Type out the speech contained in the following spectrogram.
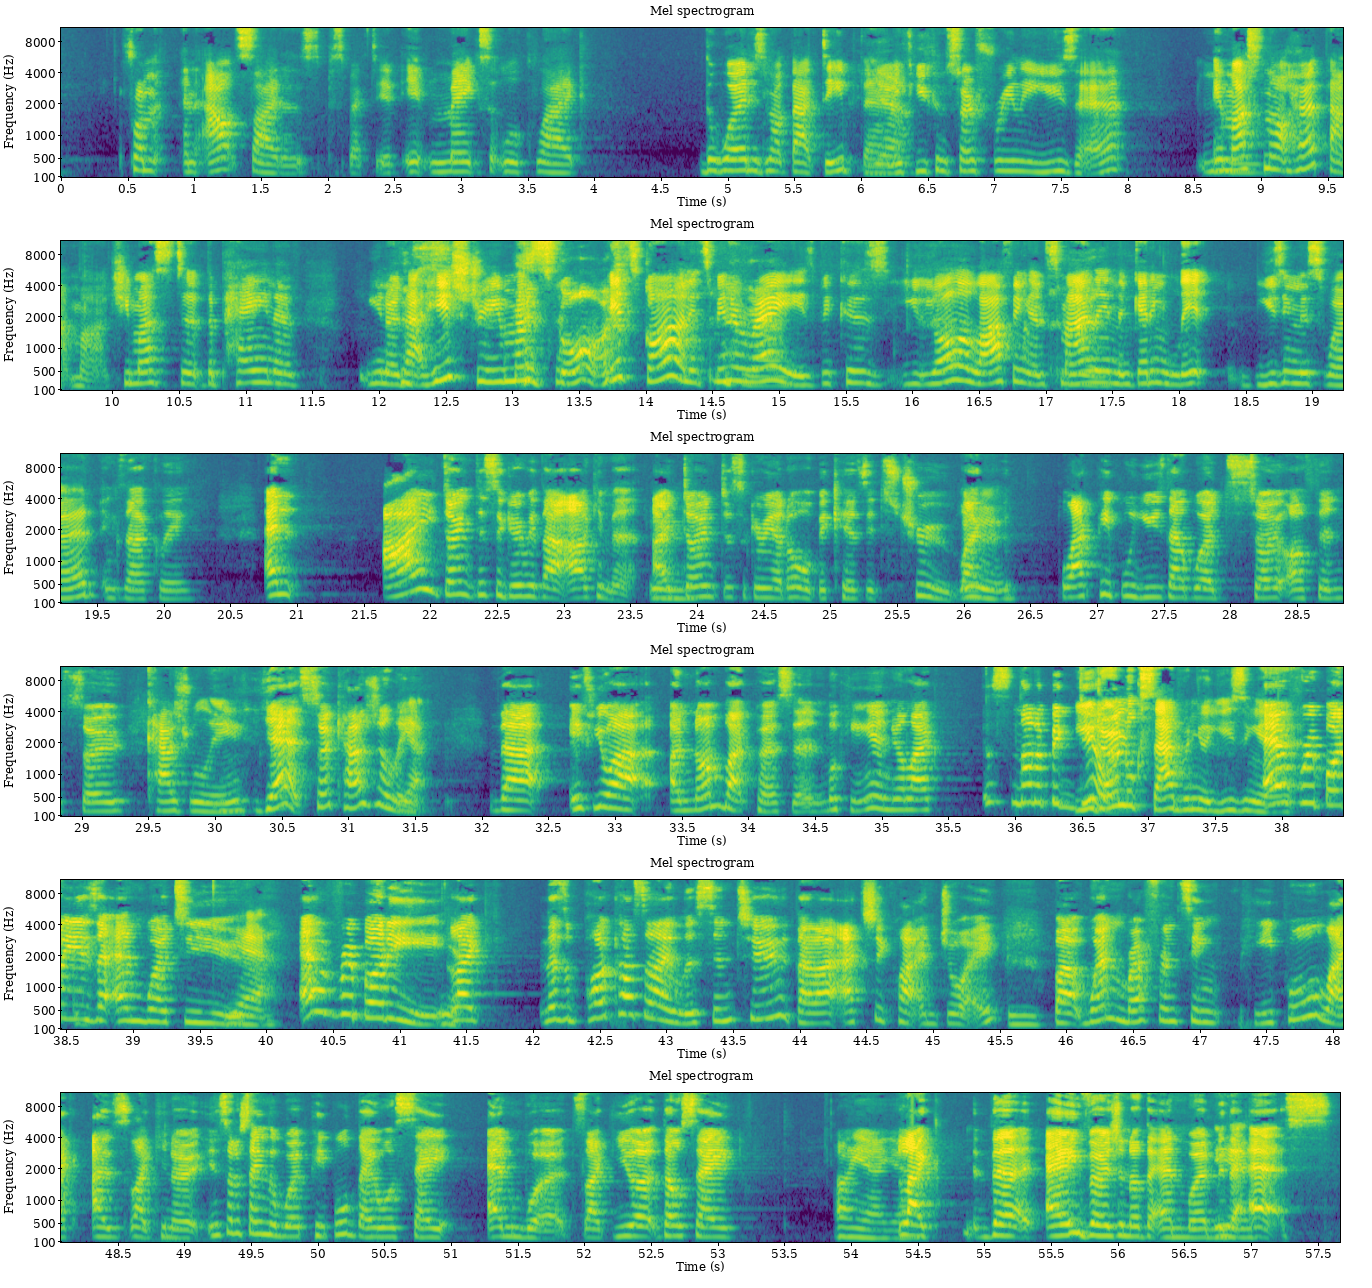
from an outsider's perspective, it makes it look like the word is not that deep. Then, Yeah. if you can so freely use it, it Mhm. must not hurt that much. You must uh, the pain of, you know, that history must. It's gone. It's gone. It's been Yeah. erased because you, y'all are laughing and smiling and getting lit using this word. Exactly. And I don't disagree with that argument. I Mm. don't disagree at all because it's true. Like Mm. black people use that word so often, so Casually, yeah, so casually Yeah. that if you are a non-black person looking in, you're like, it's not a big deal. You don't look sad when you're using it. Everybody is an N word to you. yeah. Everybody. Yeah. Like, there's a podcast that I listen to that I actually quite enjoy. Mm. But when referencing people, like as like you know, instead of saying the word people, they will say N words. Like you, they'll say Oh yeah, yeah. like the A version of the N word with Yeah. the S,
